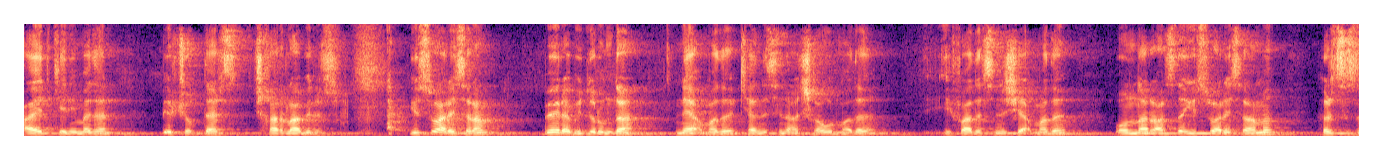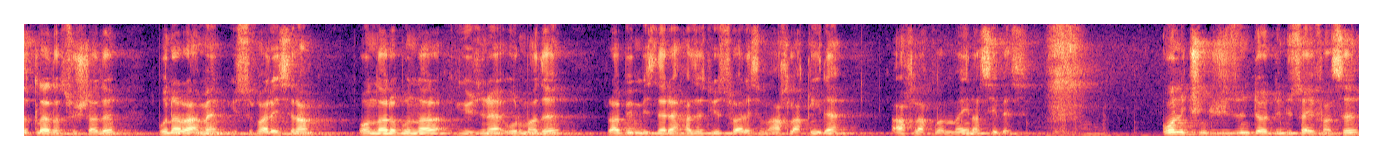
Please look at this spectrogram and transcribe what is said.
ayet kelimeden birçok ders çıkarılabilir. Yusuf Aleyhisselam böyle bir durumda ne yapmadı? Kendisini açığa vurmadı. ifadesini şey yapmadı. Onlar aslında Yusuf Aleyhisselam'ı hırsızlıkla da suçladı. Buna rağmen Yusuf Aleyhisselam onları bunlara yüzüne vurmadı. Rabbim bizlere Hazreti Yusuf Aleyhisselam ahlakıyla ahlaklanmayı nasip etsin. 13. yüzün 4. sayfası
